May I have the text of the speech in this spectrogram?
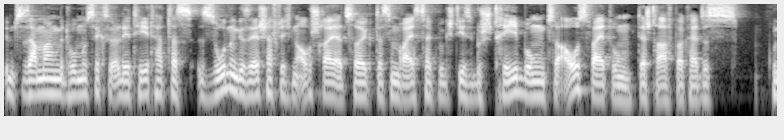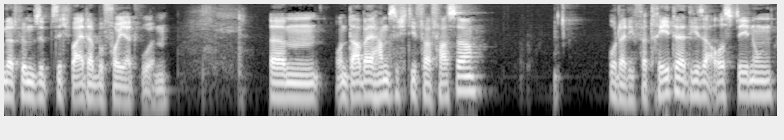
Im Zusammenhang mit Homosexualität hat das so einen gesellschaftlichen Aufschrei erzeugt, dass im Reichstag wirklich diese Bestrebungen zur Ausweitung der Strafbarkeit des 175 weiter befeuert wurden. Ähm, und dabei haben sich die Verfasser oder die Vertreter dieser Ausdehnung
